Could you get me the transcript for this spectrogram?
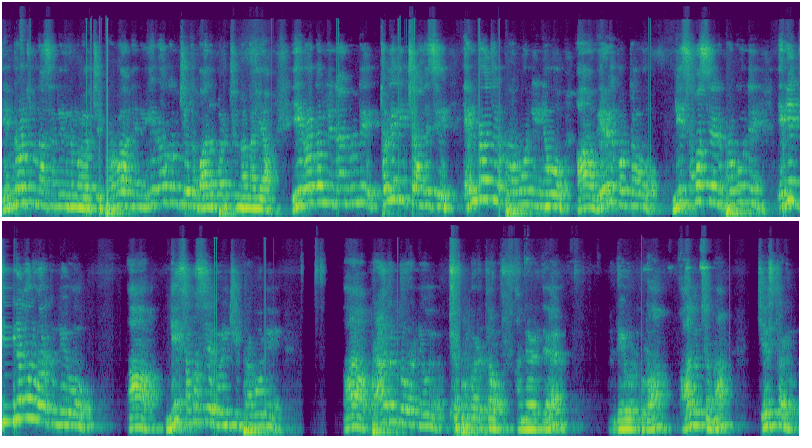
ఎన్ని రోజులు నా సన్నిధిలో వచ్చి ప్రభా నేను ఈ రోగం చేత బాధపడుతున్నానయ్యా ఈ రోగం నా నుండి తొలగించు అనేసి ఎన్ని రోజులు ప్రభువుని నువ్వు ఆ వేడుకుంటావు నీ సమస్యను ప్రభువుని ఎన్ని దినముల వరకు నీవు ఆ నీ సమస్య గురించి ప్రభువుని ఆ ప్రార్థన ద్వారా నువ్వు చెప్పబడతావు అన్నాడే దేవుడు కూడా ఆలోచన చేస్తాడు.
